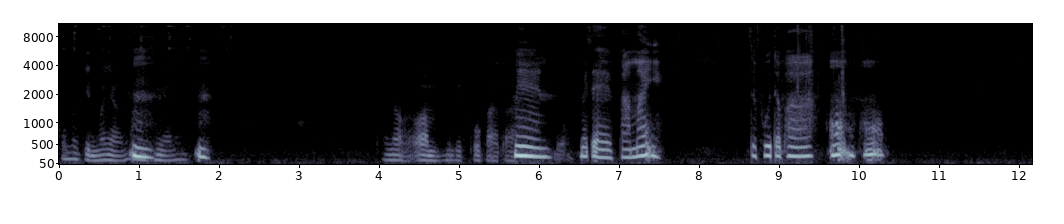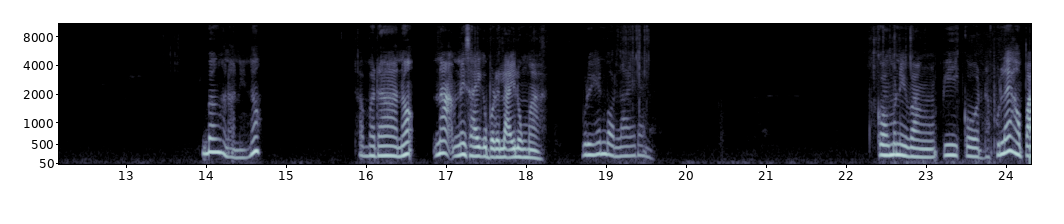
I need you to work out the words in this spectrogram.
คนมากินมาหยังอืมเหียนอืมข้างนอกก็อ้อมมีแต่ผู้ป่าป่าแม่นดงมีแต่ป่าไม้แต่พูแต่พาอ้อมหอบเบิ่งขนาดนี้เนาะธรรมดาเนาะน้ำในไสก็บ่ได้ไหลลงมาบ่ได้เห็นบ่อนไหลได้นะก็มันในวังปีก่อนนะผู้แรกเฮาไป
